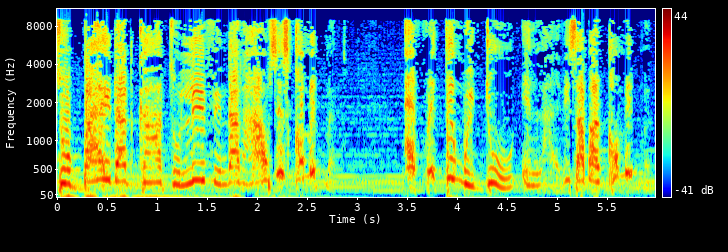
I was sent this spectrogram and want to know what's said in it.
To buy that car, to live in that house is commitment. Everything we do in life is about commitment.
